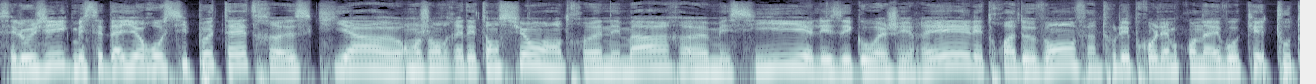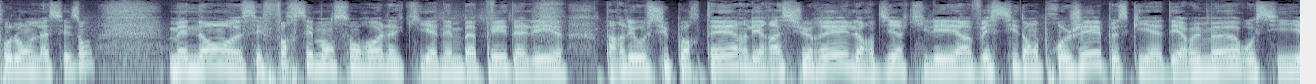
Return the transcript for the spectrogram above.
C'est logique, mais c'est d'ailleurs aussi peut-être euh, ce qui a euh, engendré des tensions entre Neymar, euh, Messi, les égaux à gérer, les trois devant, enfin tous les problèmes qu'on a évoqués tout au long de la saison. Maintenant, c'est forcément son rôle, Kylian Mbappé, d'aller parler aux supporters, les rassurer, leur dire qu'il est investi dans le projet, parce qu'il y a des rumeurs aussi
